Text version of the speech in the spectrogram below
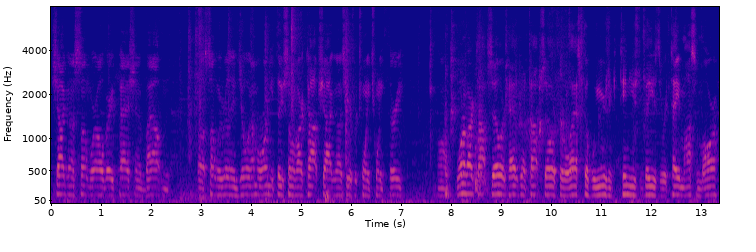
shotgun is something we're all very passionate about, and uh, something we really enjoy. I'm gonna run you through some of our top shotguns here for 2023. Um, one of our top sellers has been a top seller for the last couple years and continues to be is the Retay Masai Mara.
